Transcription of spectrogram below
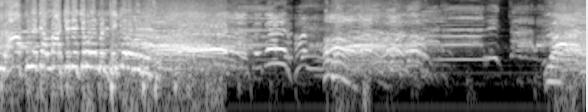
তুই হাত তুলে দিয়ে আল্লাহকে দেখে বলেন ঠিক করে বলব। আল্লাহ। ইয়া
